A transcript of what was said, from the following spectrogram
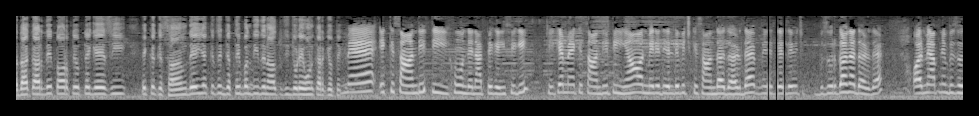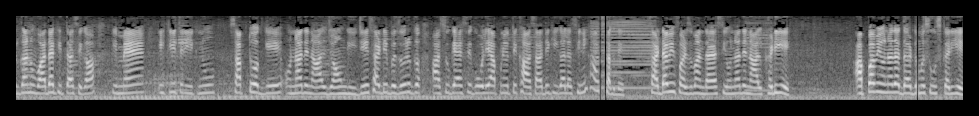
ਅਦਾਕਾਰ ਦੇ ਤੌਰ ਤੇ ਉੱਤੇ ਗਏ ਸੀ ਇੱਕ ਕਿਸਾਨ ਦੇ ਜਾਂ ਕਿਸੇ ਜਥੇਬੰਦੀ ਦੇ ਨਾਲ ਤੁਸੀਂ ਜੁੜੇ ਹੋਣ ਕਰਕੇ ਉੱਤੇ ਮੈਂ ਇੱਕ ਕਿਸਾਨ ਦੀ ਧੀ ਹੋਣ ਦੇ ਨਾਤੇ ਗਈ ਸੀਗੀ ਠੀਕ ਹੈ ਮੈਂ ਕਿਸਾਨ ਦੀ ਧੀ ਹਾਂ ਔਰ ਮੇਰੇ ਦਿਲ ਦੇ ਵਿੱਚ ਕਿਸਾਨ ਦਾ ਦਰਦ ਹੈ ਮੇਰੇ ਦਿਲ ਦੇ ਵਿੱਚ ਬਜ਼ੁਰਗਾਂ ਦਾ ਦਰਦ ਹੈ। ਔਰ ਮੈਂ ਆਪਣੇ ਬਜ਼ੁਰਗਾਂ ਨੂੰ ਵਾਅਦਾ ਕੀਤਾ ਸੀਗਾ ਕਿ ਮੈਂ 21 ਤਰੀਕ ਨੂੰ ਸਭ ਤੋਂ ਅੱਗੇ ਉਹਨਾਂ ਦੇ ਨਾਲ ਜਾਊਂਗੀ। ਜੇ ਸਾਡੇ ਬਜ਼ੁਰਗ ਆਸੂ ਗੈਸ ਦੇ ਗੋਲੇ ਆਪਣੇ ਉੱਤੇ ਖਾ ਸਕਦੇ, ਕੀ ਗੱਲ ਅਸੀਂ ਨਹੀਂ ਖਾ ਸਕਦੇ? ਸਾਡਾ ਵੀ ਫਰਜ਼ ਬਣਦਾ ਹੈ ਅਸੀਂ ਉਹਨਾਂ ਦੇ ਨਾਲ ਖੜੀਏ। ਆਪਾਂ ਵੀ ਉਹਨਾਂ ਦਾ ਦਰਦ ਮਹਿਸੂਸ ਕਰੀਏ।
